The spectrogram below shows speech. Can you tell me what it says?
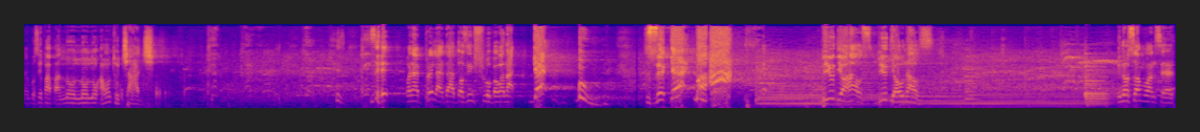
Some people say, Papa, no, no, no, I want to charge. when I pray like that, doesn't flow, but when I get, boo, get, ah! Build your house, build your own house. You know, someone said,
